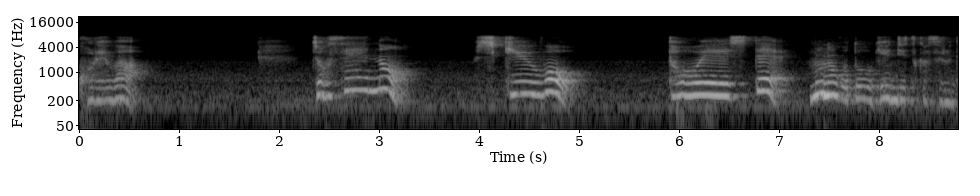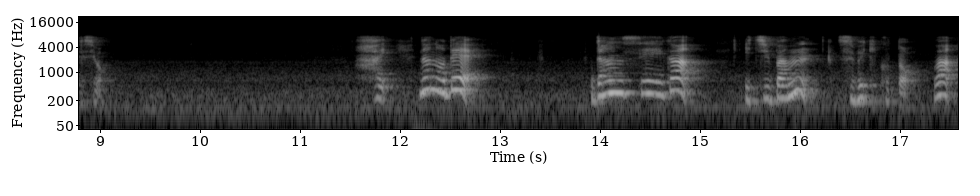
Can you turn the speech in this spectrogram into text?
これは女性の子宮を投影して物事を現実化するんですよ。はい。なので男性が一番すべきことは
